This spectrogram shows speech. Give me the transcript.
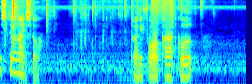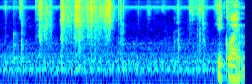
it's still nice though. 24 karat gold. Higuain.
